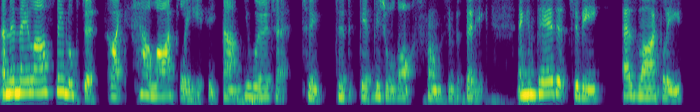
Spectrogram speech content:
And then they lastly looked at like how likely um, you were to, to, to get visual loss from sympathetic and compared it to be as likely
